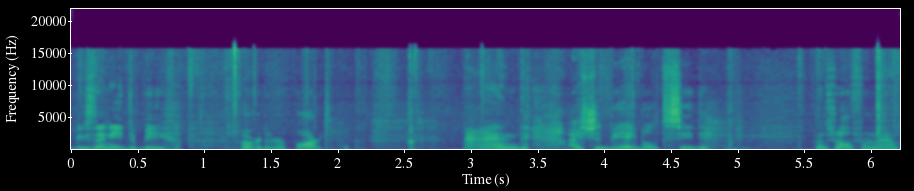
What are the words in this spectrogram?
because they need to be further apart. And I should be able to see the control from now.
